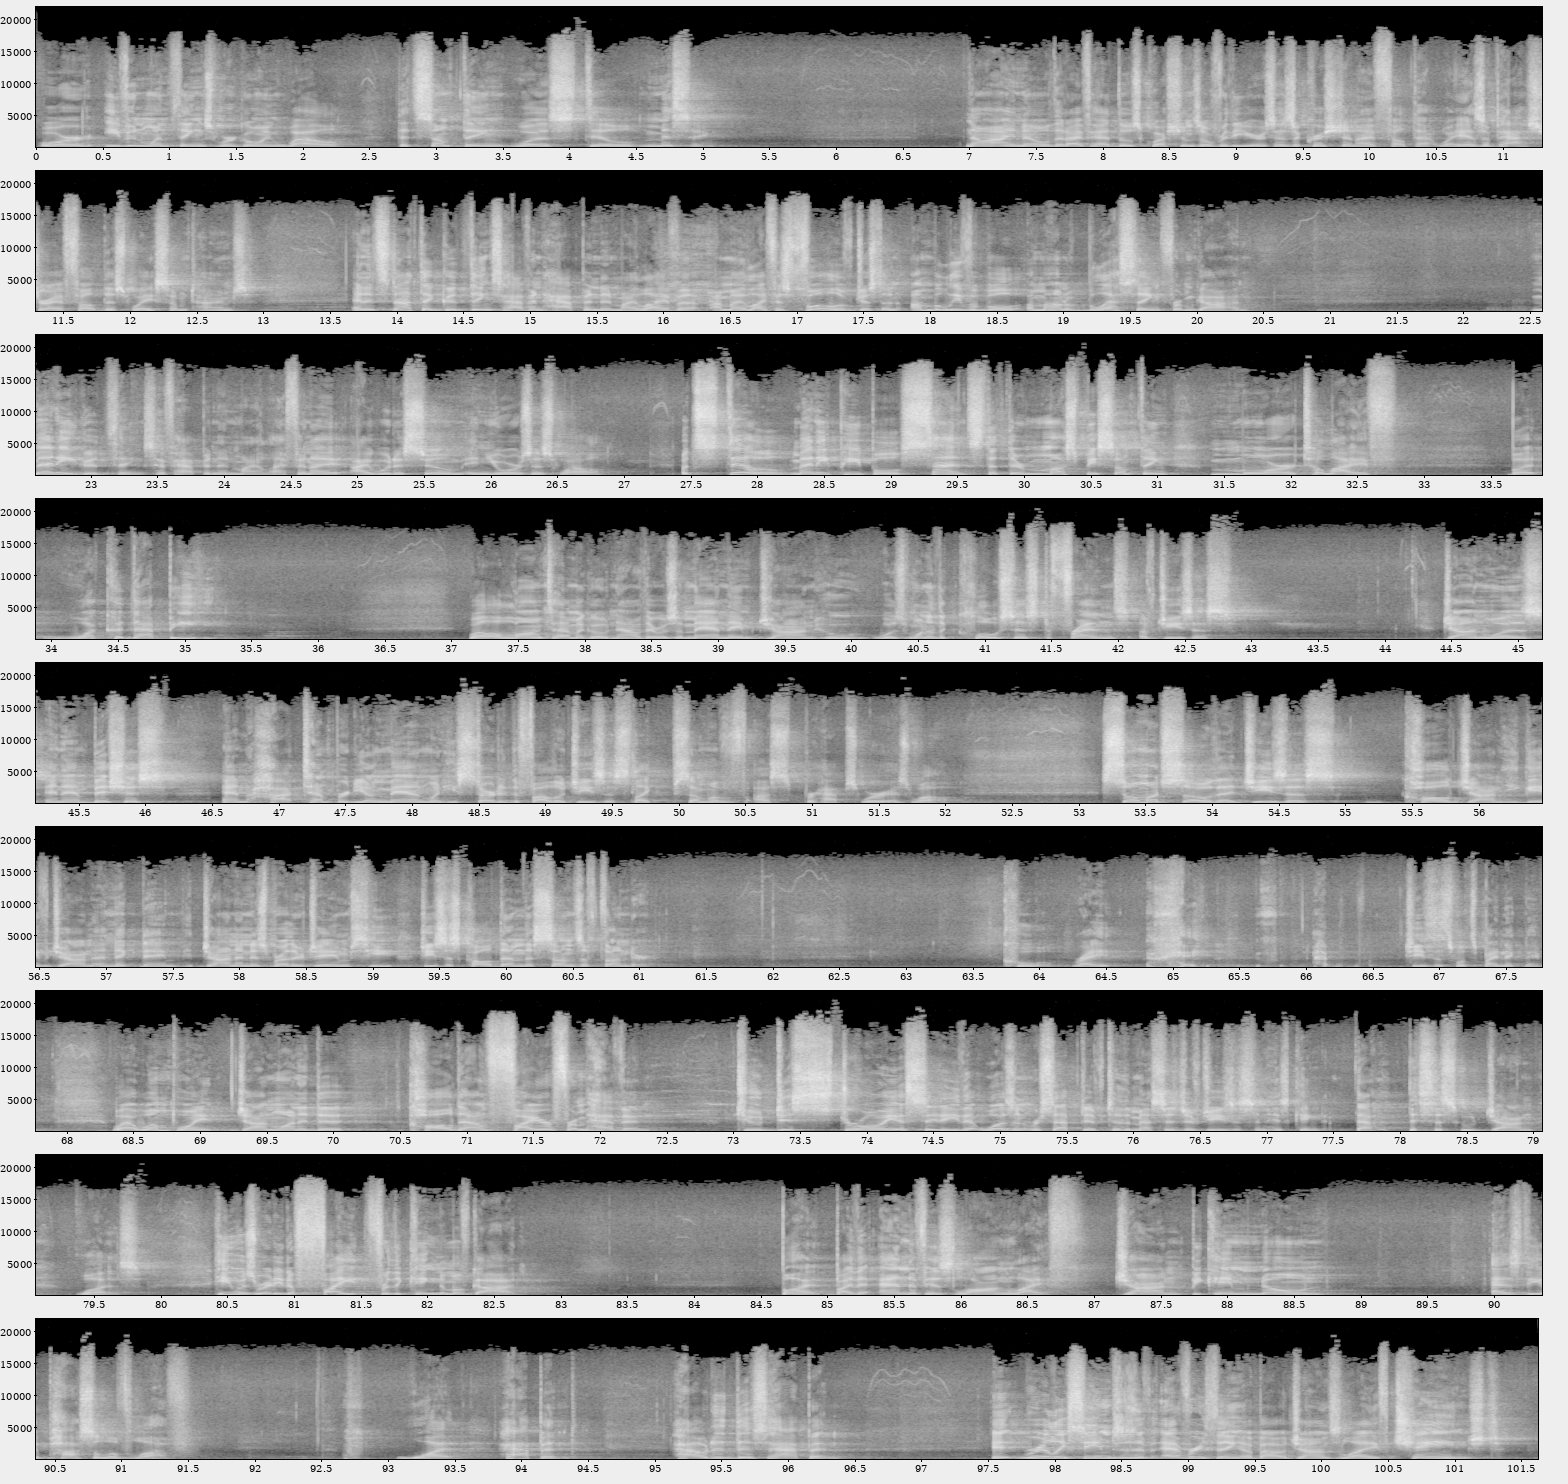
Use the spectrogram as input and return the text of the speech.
Or even when things were going well, that something was still missing? Now, I know that I've had those questions over the years. As a Christian, I've felt that way. As a pastor, I've felt this way sometimes. And it's not that good things haven't happened in my life. My life is full of just an unbelievable amount of blessing from God. Many good things have happened in my life, and I, I would assume in yours as well. But still, many people sense that there must be something more to life. But what could that be? Well, a long time ago now, there was a man named John who was one of the closest friends of Jesus. John was an ambitious and hot tempered young man when he started to follow Jesus, like some of us perhaps were as well. So much so that Jesus called John, he gave John a nickname. John and his brother James, he, Jesus called them the sons of thunder. Cool, right? Okay. Jesus, what's my nickname? Well, at one point, John wanted to call down fire from heaven to destroy a city that wasn't receptive to the message of Jesus and his kingdom. That, this is who John was. He was ready to fight for the kingdom of God. But by the end of his long life, John became known as the apostle of love. What happened? How did this happen? It really seems as if everything about John's life changed.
